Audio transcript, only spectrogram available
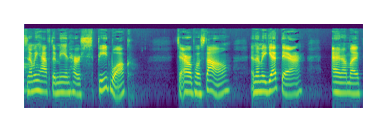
so now we have to, me and her, speed walk to Aeropostale. And then we get there, and I'm like,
